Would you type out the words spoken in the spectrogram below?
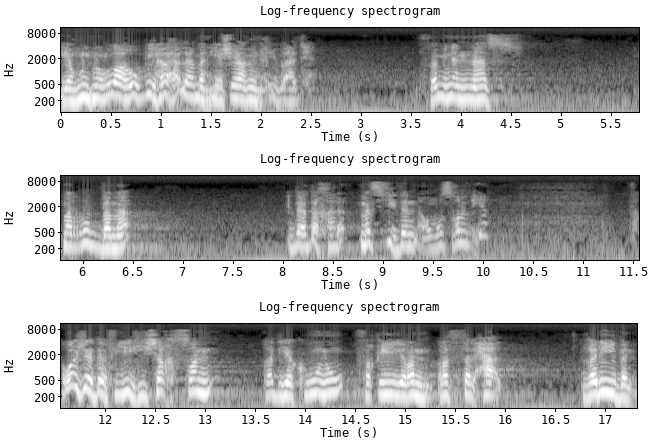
يمن الله بها على من يشاء من عباده. فمن الناس من ربما إذا دخل مسجدا أو مصليا فوجد فيه شخصا قد يكون فقيرا رث الحال غريبا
